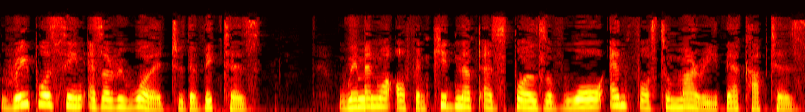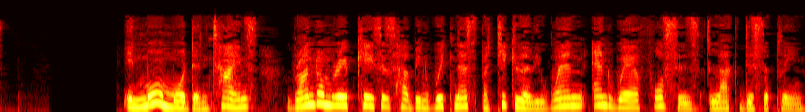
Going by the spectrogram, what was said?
rape was seen as a reward to the victors. Women were often kidnapped as spoils of war and forced to marry their captors. In more modern times, random rape cases have been witnessed particularly when and where forces lack discipline.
